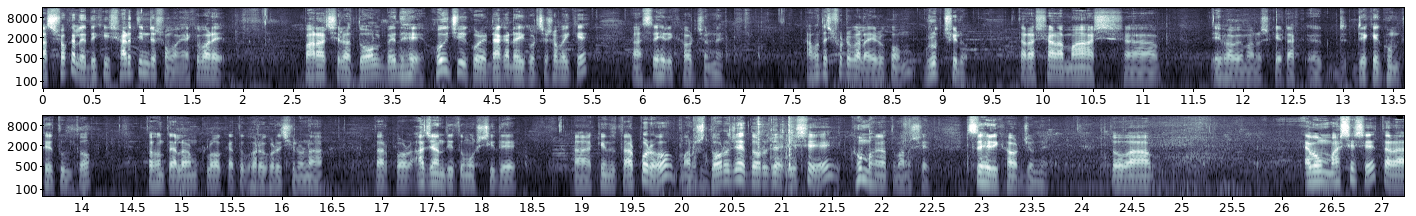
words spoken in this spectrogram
আজ সকালে দেখি সাড়ে তিনটার সময় একেবারে পাড়ার ছেলেরা দল বেঁধে হইচই করে ডাকাডাকি করছে সবাইকে সেহরি খাওয়ার জন্যে। আমাদের ছোটোবেলায় এরকম গ্রুপ ছিল। তারা সারা মাস এভাবে মানুষকে ডাক ডেকে ঘুম থেকে তুলতো। তখন তো অ্যালার্ম ক্লক এত ঘরে ঘরে ছিল না। তারপর আজান দিত মসজিদে। কিন্তু তারপরেও মানুষ দরজায় দরজায় এসে ঘুম ভাঙাতো মানুষের সেহেরি খাওয়ার জন্যে। তো এবং মাস শেষে তারা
